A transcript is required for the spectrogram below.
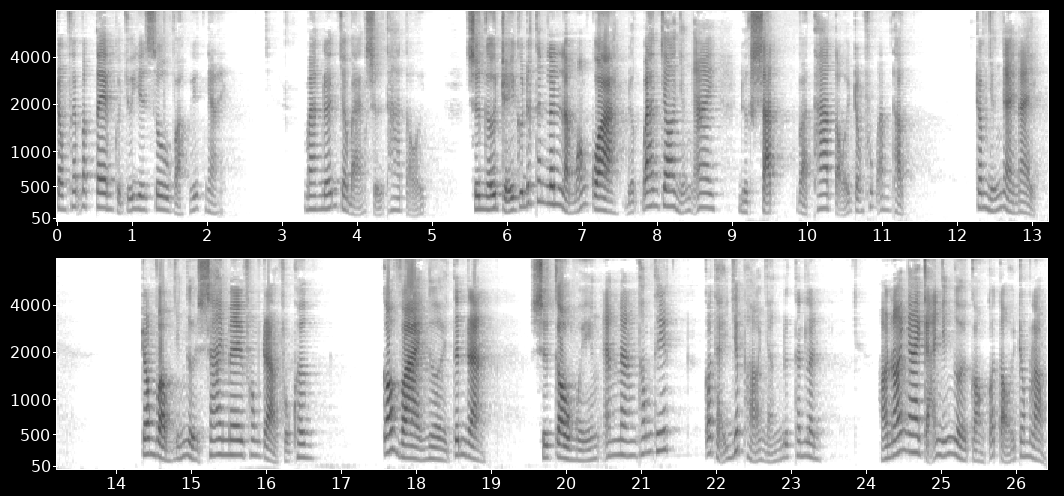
trong phép bắp tem của Chúa Giêsu và huyết Ngài. Mang đến cho bạn sự tha tội. Sự ngự trị của Đức Thánh Linh là món quà được ban cho những ai được sạch và tha tội trong phúc âm thật. Trong những ngày này, trong vòng những người say mê phong trào phục hưng, có vài người tin rằng sự cầu nguyện ăn năn thống thiết có thể giúp họ nhận Đức Thánh Linh. Họ nói ngay cả những người còn có tội trong lòng,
